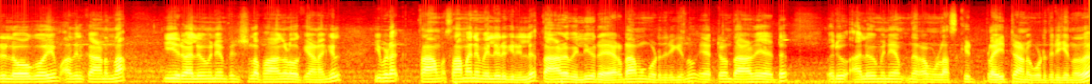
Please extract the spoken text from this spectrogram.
ഒരു ലോഗോയും അതിൽ കാണുന്ന ഈ ഒരു അലൂമിനിയം ഫിനിഷുള്ള ഭാഗങ്ങളൊക്കെ ആണെങ്കിൽ ഇവിടെ സാമാന്യം വലിയൊരു ഗ്രില്ല് താഴെ വലിയൊരു എയർ ഡാമും കൊടുത്തിരിക്കുന്നു. ഏറ്റവും താഴെയായിട്ട് ഒരു അലൂമിനിയം നിറമുള്ള സ്കിഡ് പ്ലേറ്റ് ആണ് കൊടുത്തിരിക്കുന്നത്.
